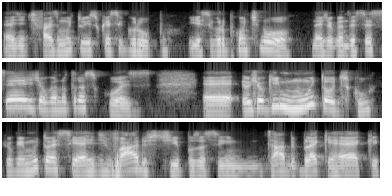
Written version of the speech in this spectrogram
É, a gente faz muito isso com esse grupo. E esse grupo continuou, né? Jogando DCC e jogando outras coisas. É, eu joguei muito old school, joguei muito SR de vários tipos, assim, sabe? Black Hack,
